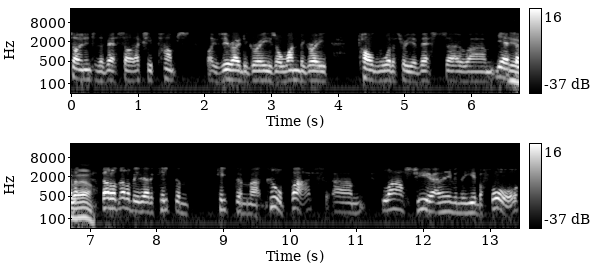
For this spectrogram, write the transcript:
sewn into the vest, so it actually pumps like zero degrees or one degree cold water through your vest. So um, yeah, yeah so wow. that, that'll that'll be there to keep them keep them uh, cool. But um, last year and even the year before,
